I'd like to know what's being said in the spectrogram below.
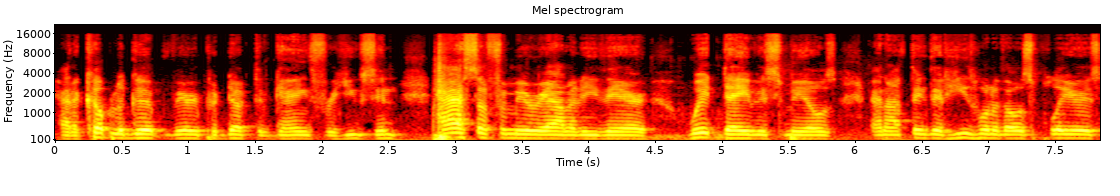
had a couple of good, very productive games for Houston, has some familiarity there with Davis Mills, and I think that he's one of those players,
